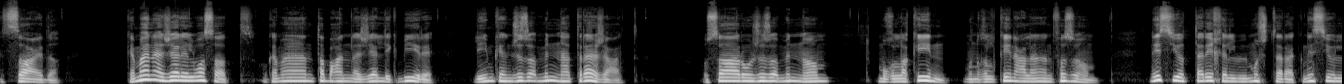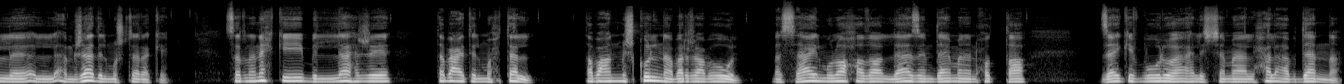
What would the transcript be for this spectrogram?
الصاعدة كمان أجيال الوسط وكمان طبعا الأجيال الكبيرة اللي يمكن جزء منها تراجعت وصاروا جزء منهم مغلقين منغلقين على أنفسهم. نسيوا التاريخ المشترك نسيوا الأمجاد المشتركة. صرنا نحكي باللهجة تبعت المحتل. طبعا مش كلنا برجع بقول. بس هاي الملاحظة لازم دايما نحطها زي كيف بقولوا أهل الشمال حلقة بدنا.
